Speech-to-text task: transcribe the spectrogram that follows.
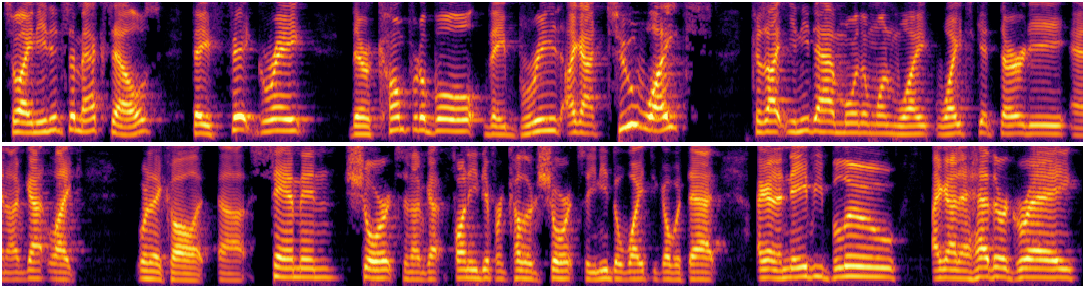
So I needed some XLs. They fit great. They're comfortable. They breathe. I got two whites because I you need to have more than one white. Whites get dirty, and I've got like what do they call it? Uh, salmon shorts, and I've got funny different colored shorts. So you need the white to go with that. I got a navy blue. I got a heather gray.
